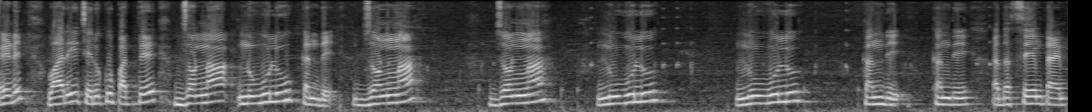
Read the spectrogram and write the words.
ఏంటి? వరి చెరుకు పత్తి జొన్న నువ్వులు కంది. జొన్న జొన్న నువ్వులు నువ్వులు కంది. కంది అట్ ద సేమ్ టైం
